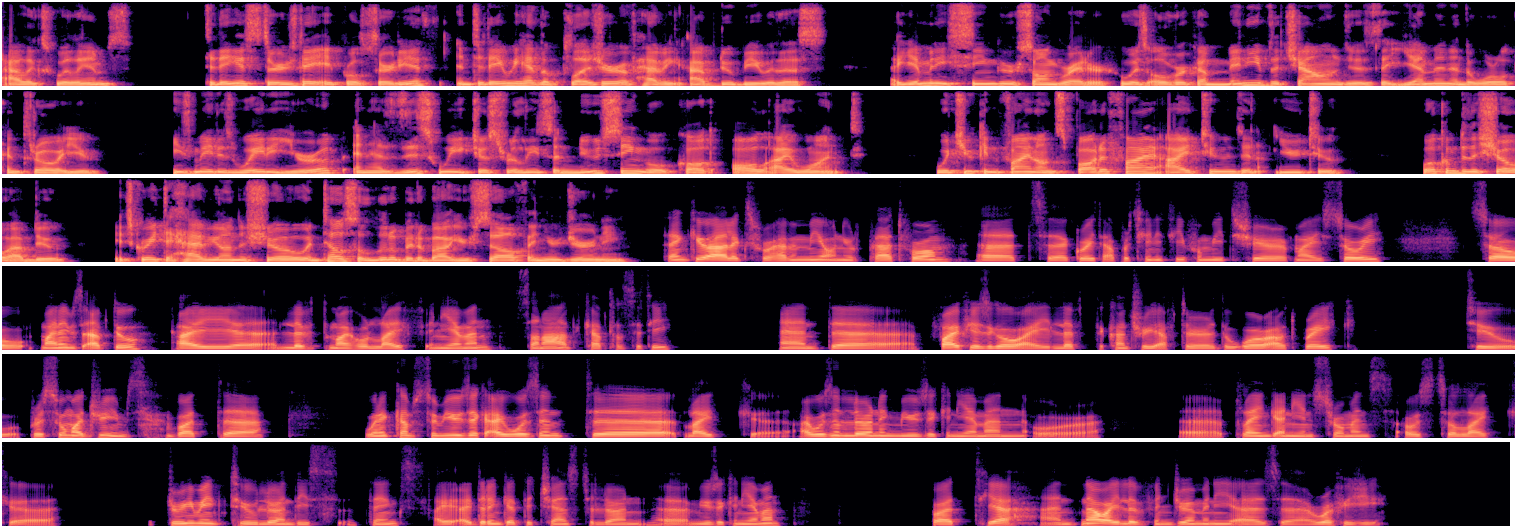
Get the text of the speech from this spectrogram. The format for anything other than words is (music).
Alex Williams. Today is Thursday, April 30th, and today we have the pleasure of having Abdu be with us, a Yemeni singer songwriter who has overcome many of the challenges that Yemen and the world can throw at you. He's made his way to Europe and has this week just released a new single called All I Want, which you can find on Spotify, iTunes, and YouTube. Welcome to the show, Abdu. It's great to have you on the show and tell us a little bit about yourself and your journey. Thank you, Alex, for having me on your platform. Uh, it's a great opportunity for me to share my story. So, my name is Abdu. I uh, lived my whole life in Yemen, Sana'a, the capital city. And uh, five years ago, I left the country after the war outbreak to pursue my dreams. (laughs) But uh, when it comes to music, I wasn't uh, like uh, I wasn't learning music in Yemen or playing any instruments. I was still like dreaming to learn these things. I, I didn't get the chance to learn uh, music in Yemen. But yeah, and now I live in Germany as a refugee.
